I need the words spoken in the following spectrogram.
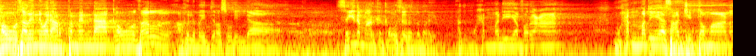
കൗസറിന് ഒരർത്ഥം എന്താ? കൗസർ അഖിലു ബൈത്തി റസൂലില്ല സയ്യിദന്മാർക്ക് കൗസർ എന്ന് പറയും. അത് മുഹമ്മദീയ ഫർആൻ മുഹമ്മദീയ സാക്ഷിത്വമാണ്.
